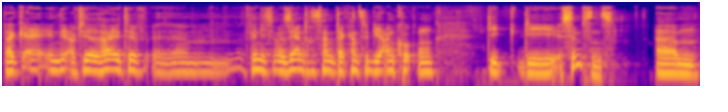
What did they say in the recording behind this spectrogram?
Da, äh, in, auf dieser Seite ähm, finde ich es immer sehr interessant, da kannst du dir angucken, die, die Simpsons. Ähm,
